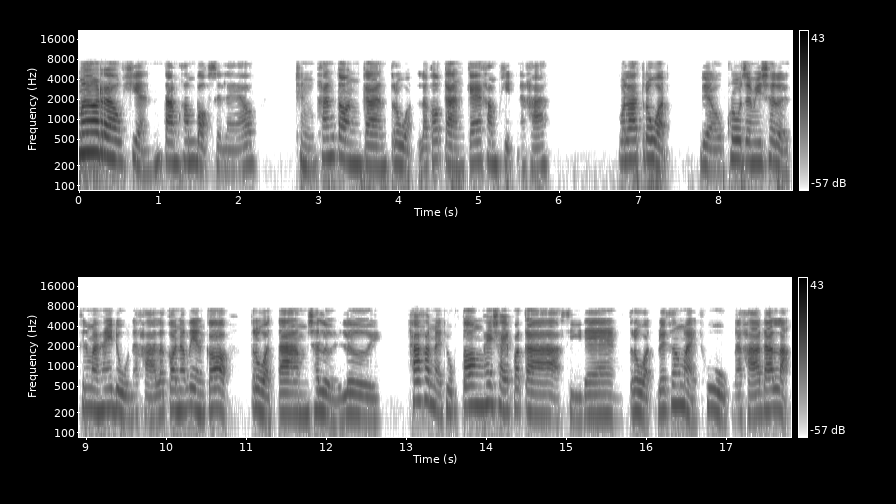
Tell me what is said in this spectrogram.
เมื่อเราเขียนตามคำบอกเสร็จแล้ว ถึงขั้นตอนการตรวจแล้วก็การแก้คำผิดนะคะ เวลาตรวจเดี๋ยวครูจะมีเฉลยขึ้นมาให้ดูนะคะ แล้วก็นักเรียนก็ตรวจตามเฉลยเลย ถ้าคำไหนถูกต้องให้ใช้ปากกาสีแดง ตรวจด้วยเครื่องหมายถูกนะคะ ด้านหลัง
